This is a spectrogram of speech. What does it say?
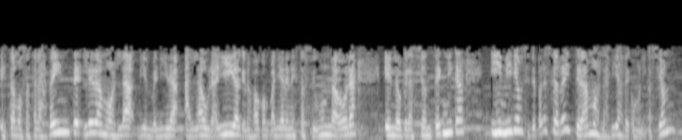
Estamos hasta las 20. Le damos la bienvenida a Laura Higa, que nos va a acompañar en esta segunda hora en la operación técnica. Y Miriam, si te parece, Rey, te damos las vías de comunicación.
